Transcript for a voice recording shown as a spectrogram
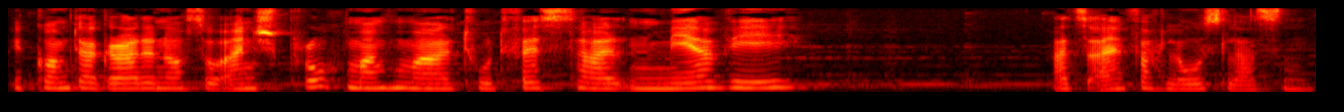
mir kommt da gerade noch so ein Spruch, manchmal tut festhalten mehr weh als einfach loslassen.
